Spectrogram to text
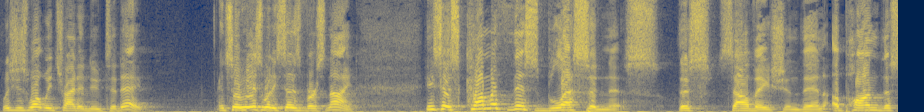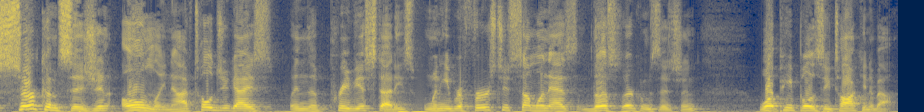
which is what we try to do today. And so here's what he says, verse 9. He says, Cometh this blessedness, this salvation, then, upon the circumcision only. Now, I've told you guys in the previous studies, when he refers to someone as the circumcision, what people is he talking about?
